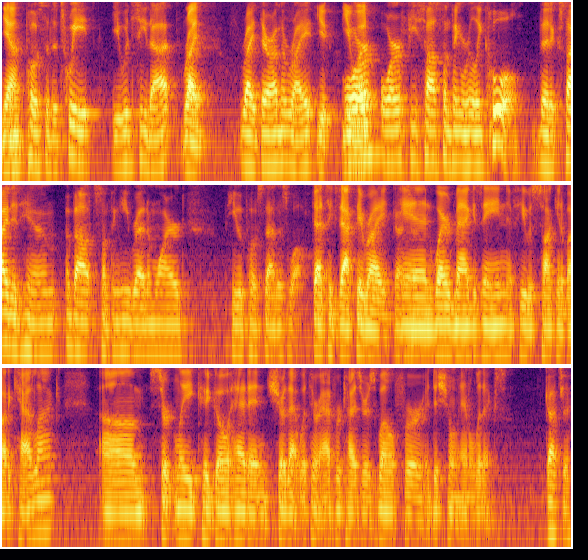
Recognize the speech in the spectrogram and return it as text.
yeah. and posted a tweet, you would see that right, right there on the right. You, you or would. or if he saw something really cool that excited him about something he read in Wired, he would post that as well. That's exactly right. Gotcha. And Wired Magazine, if he was talking about a Cadillac, um, certainly could go ahead and share that with their advertiser as well for additional analytics. Gotcha.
